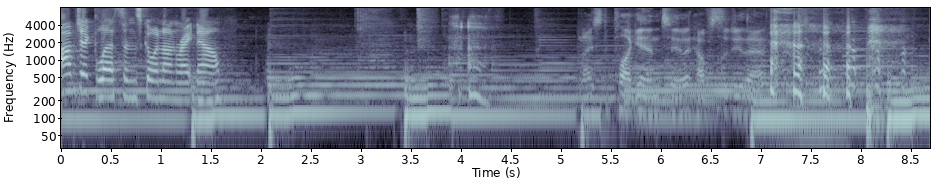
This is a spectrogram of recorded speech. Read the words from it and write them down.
Object lessons going on right now. Nice to plug in too. It helps to do that.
